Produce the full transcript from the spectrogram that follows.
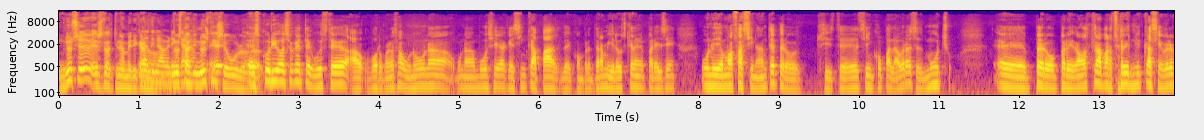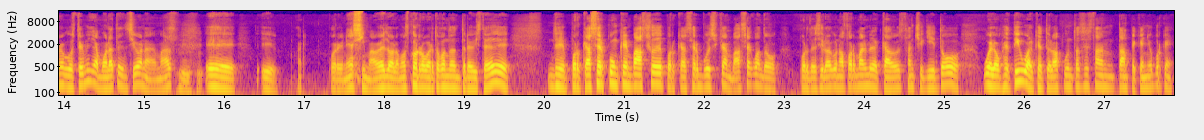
no sé, es latinoamericano. Latinoamericano. No, está- no estoy Eh, seguro. Es curioso que te guste, a- por lo menos a uno, una, una música que es incapaz de comprender. A mí el euskera me parece un idioma fascinante, pero si usted cinco palabras es mucho. Eh, pero, pero digamos que la parte rítmica siempre me gustó y me llamó la atención. Además, eh, y, bueno, por enésima vez lo hablamos con Roberto cuando entrevisté de, de por qué hacer punk en vasco, de por qué hacer música en base cuando, por decirlo de alguna forma, el mercado es tan chiquito o, o el objetivo al que tú lo apuntas es tan, tan pequeño porque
